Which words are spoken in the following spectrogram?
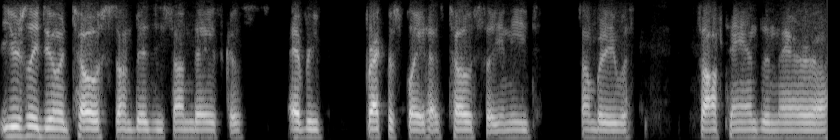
usually doing toast on busy Sundays because every breakfast plate has toast, so you need somebody with soft hands in there uh,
